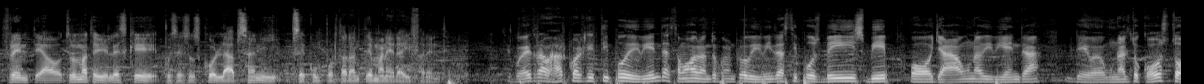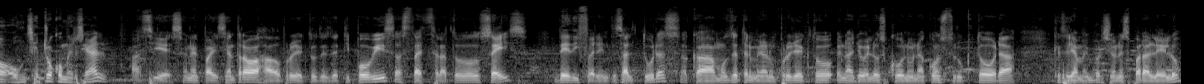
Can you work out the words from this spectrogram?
frente a otros materiales que pues esos colapsan y se comportarán de manera diferente puede trabajar cualquier tipo de vivienda. Estamos hablando, por ejemplo, viviendas tipos BIS, VIP o ya una vivienda de un alto costo o un centro comercial. Así es. En el país se han trabajado proyectos desde tipo BIS hasta estrato 6 de diferentes alturas. Acabamos de terminar un proyecto en Ayuelos con una constructora que se llama Inversiones Paralelo,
